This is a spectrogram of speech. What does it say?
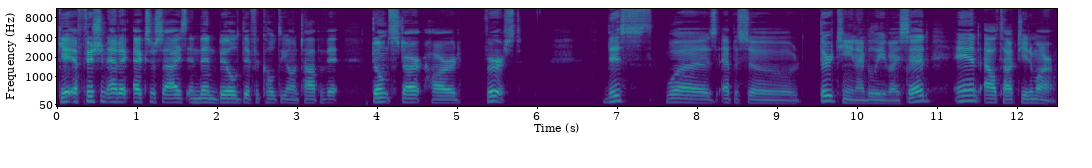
Get efficient at exercise and then build difficulty on top of it. Don't start hard first. This was episode 13, I believe I said, and I'll talk to you tomorrow.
